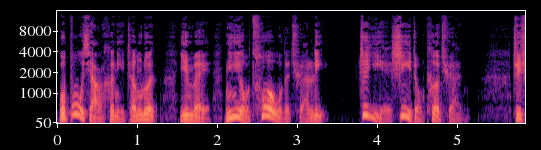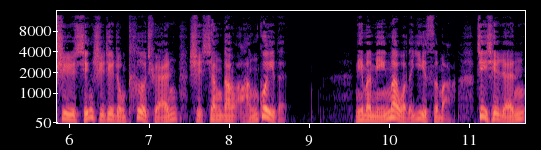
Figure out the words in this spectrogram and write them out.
我不想和你争论，因为你有错误的权利，这也是一种特权。只是行使这种特权是相当昂贵的，你们明白我的意思吗？这些人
